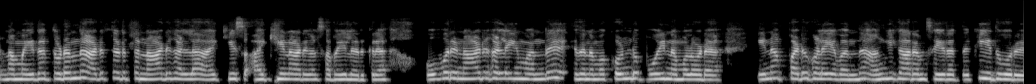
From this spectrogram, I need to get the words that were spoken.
நம்ம இதை தொடர்ந்து அடுத்தடுத்த நாடுகள்ல ஐக்கிய ஐக்கிய நாடுகள் சபையில இருக்கிற ஒவ்வொரு நாடுகளையும் வந்து இதை நம்ம கொண்டு போய் நம்மளோட இனப்படுகொலையை வந்து அங்கீகாரம் செய்யறதுக்கு இது ஒரு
